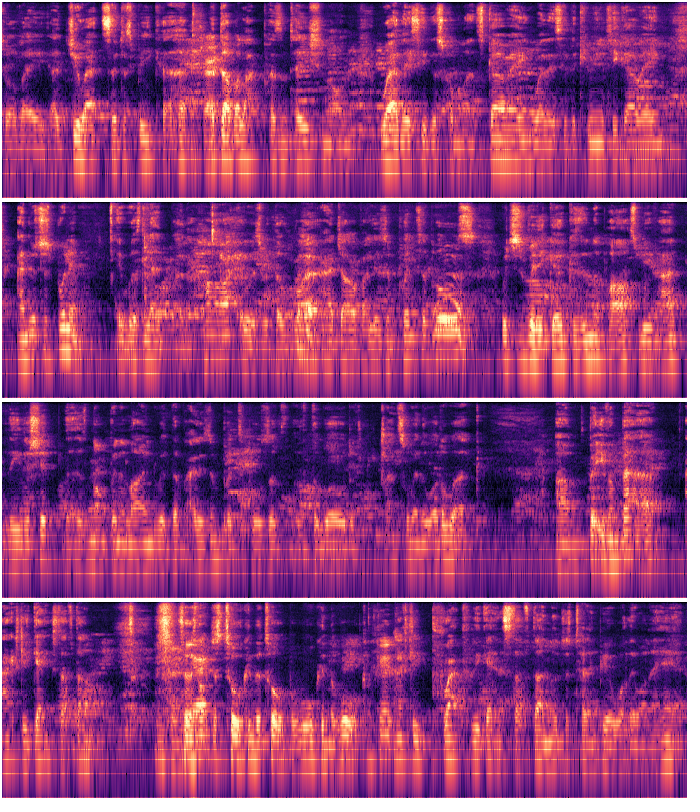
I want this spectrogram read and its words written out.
sort of a, a duet, so to speak, a, Okay. a double act presentation on where they see the Scrum Alliance going, where they see the community going. And it was just brilliant. It was led by the heart, it was with the right agile values and principles, which is really good because in the past we've had leadership that has not been aligned with the values and principles of, of the world of transforming the world of work. Um, but even better, actually getting stuff done. so it's Yeah. not just talking the talk, but walking the walk. Good. Actually, practically getting stuff done, not just telling people what they want to hear.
